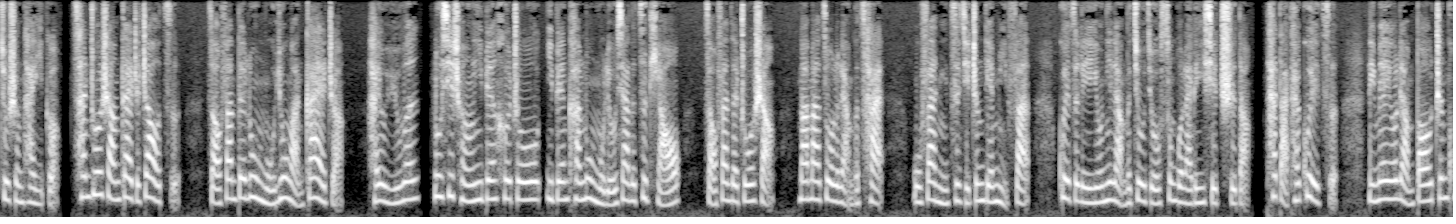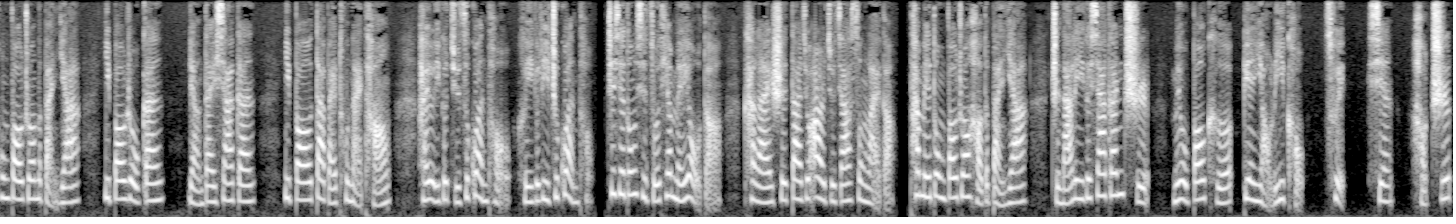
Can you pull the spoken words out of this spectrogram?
就剩他一个。餐桌上盖着罩子，早饭被陆母用碗盖着，还有余温。陆西成一边喝粥，一边看陆母留下的字条。早饭在桌上，妈妈做了两个菜，午饭你自己蒸点米饭。柜子里有你两个舅舅送过来的一些吃的。他打开柜子，里面有两包真空包装的板鸭，一包肉干，两袋虾干。一包大白兔奶糖，还有一个橘子罐头和一个荔枝罐头，这些东西昨天没有的，看来是大舅、二舅家送来的。他没动包装好的板鸭，只拿了一个虾干吃，没有剥壳，便咬了一口，脆鲜好吃。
